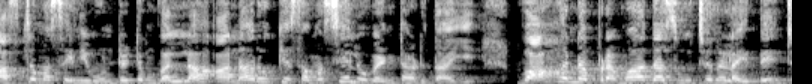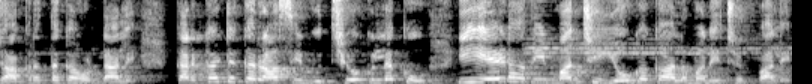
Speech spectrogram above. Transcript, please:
అష్టమ శని ఉండటం వల్ల అనారోగ్య సమస్యలు వెంటాడుతాయి. వాహన ప్రమాద సూచనలైతే జాగ్రత్తగా ఉండాలి. కర్కాటక రాశి ఉద్యోగులకు ఈ ఏడాది మంచి యోగ కాలం అని చెప్పాలి.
